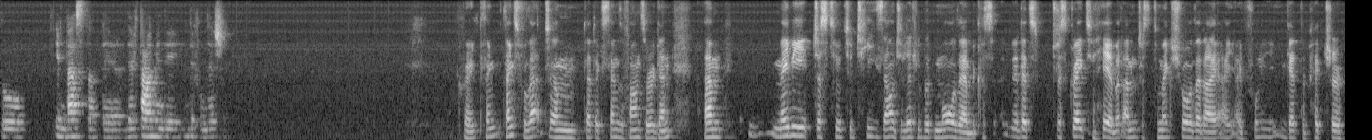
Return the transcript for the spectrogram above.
to invest uh, their, their time in the, in the foundation. Great, Thank, thanks for that um, that extensive answer again. Um, maybe just to, to tease out a little bit more there, because that's just great to hear, but I'm just to make sure that I, I, I fully get the picture.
